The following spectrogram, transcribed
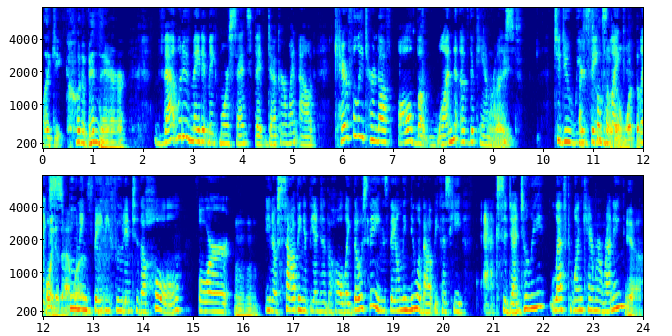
like it could have been there. That would have made it make more sense that Decker went out, carefully turned off all but one of the cameras Right. to do weird things like like point of that spooning baby food into the hole or hmm you know sobbing at the end of the hole. Like those things they only knew about because he accidentally left one camera running. Yeah.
